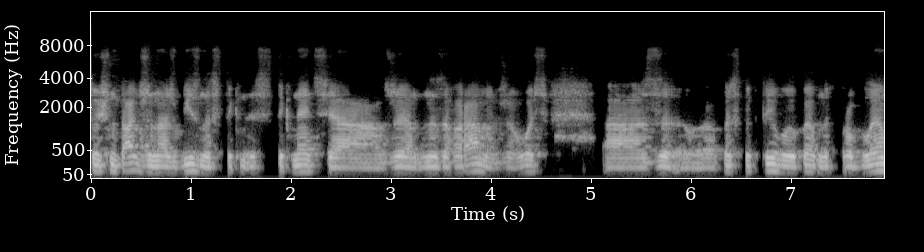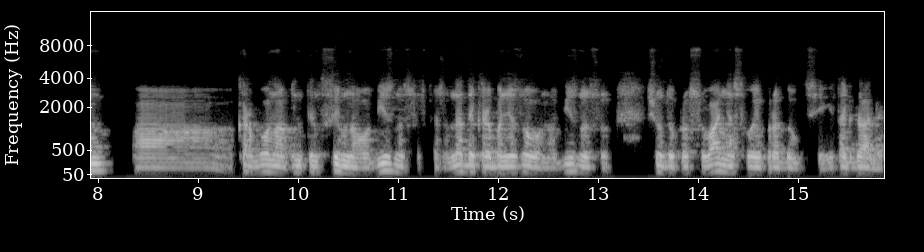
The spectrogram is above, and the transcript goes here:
Точно так же наш бізнес стикнеться вже не за горами, вже ось з е, перспективою певних проблем карбоноінтенсивного бізнесу, скажімо, недекарбонізованого бізнесу щодо просування своєї продукції і так далі.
